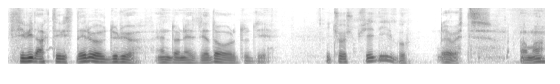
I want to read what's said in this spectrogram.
sivil aktivistleri öldürüyor Endonezya'da ordu diye. Hiç hoş bir şey değil bu. Evet ama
